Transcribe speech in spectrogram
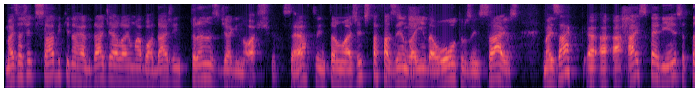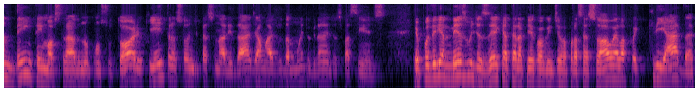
Mas a gente sabe que, na realidade, ela é uma abordagem transdiagnóstica, certo? Então, a gente está fazendo ainda outros ensaios, mas a, a, a, experiência também tem mostrado no consultório que, em transtorno de personalidade, há uma ajuda muito grande aos pacientes. Eu poderia mesmo dizer que a terapia cognitiva processual ela foi criada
